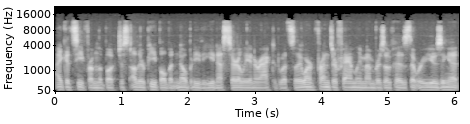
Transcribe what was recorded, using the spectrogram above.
I could see from the book, just other people, but nobody that he necessarily interacted with. So they weren't friends or family members of his that were using it,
